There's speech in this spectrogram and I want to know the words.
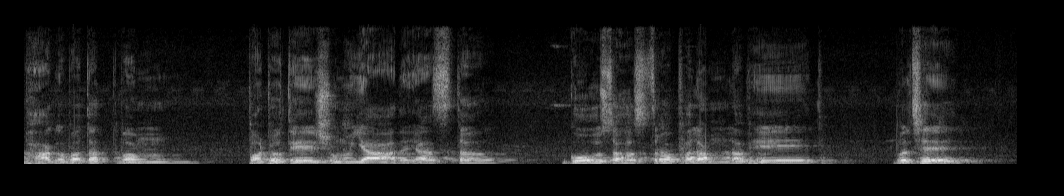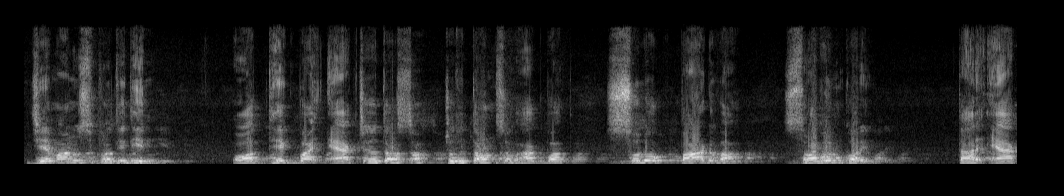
ভাগবতত্বম। পঠতে শুনুয়াদয়স্ত গো সহস্র ফলম লভেত। বলছে, যে মানুষ প্রতিদিন অর্ধেক বা এক চতুর্থাংশ চতুর্থাংশ ভাগবত শ্লোক পাঠ বা শ্রবণ করে, তার এক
